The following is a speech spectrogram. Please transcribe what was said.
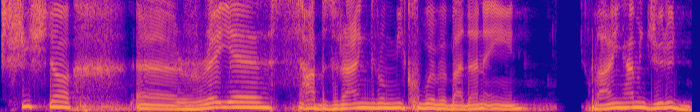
شیش تا اه، ری سبز رنگ رو میکوبه به بدن این. و این همین جوری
